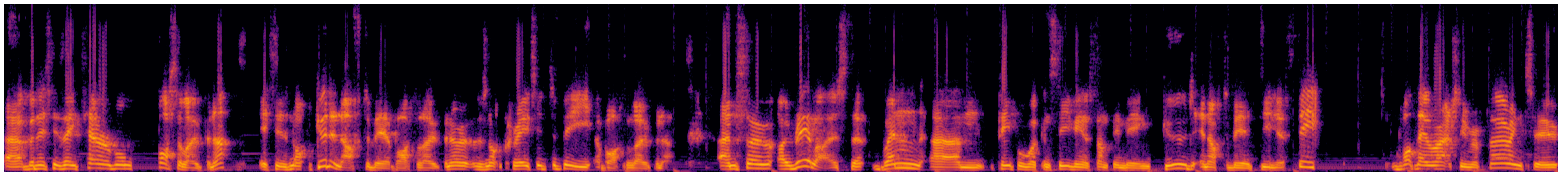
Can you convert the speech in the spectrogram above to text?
uh, but it is a terrible bottle opener. It is not good enough to be a bottle opener. It was not created to be a bottle opener. And so I realized that when um, people were conceiving of something being good enough to be a digestif, what they were actually referring to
